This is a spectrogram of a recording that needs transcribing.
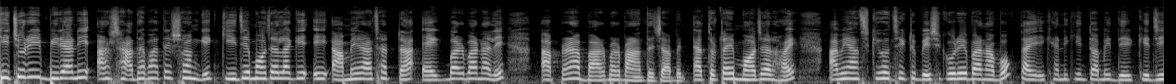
খিচুড়ি, বিরিয়ানি আর সাদা ভাতের সঙ্গে কী যে মজা লাগে এই আমের আচারটা একবার বানালে আপনারা বারবার বানাতে যাবেন। এতটাই মজার হয়। আমি আজকে হচ্ছে একটু বেশি করে বানাবো, তাই এখানে কিন্তু আমি দেড় কেজি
